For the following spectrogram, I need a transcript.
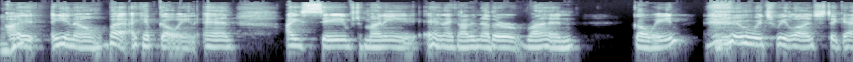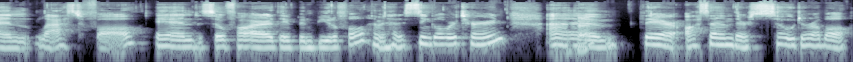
Mhm. I, you know, but I kept going and I saved money and I got another run going, which we launched again last fall. And so far they've been beautiful. Haven't had a single return. Um, Okay. They're awesome. They're so durable,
